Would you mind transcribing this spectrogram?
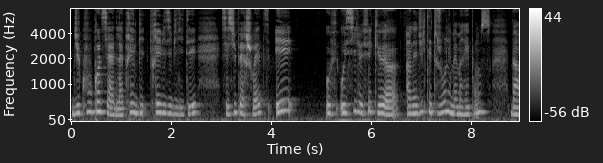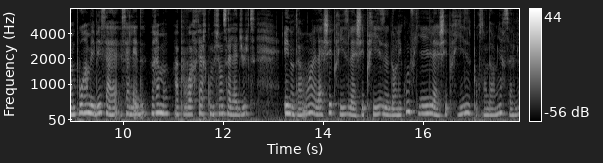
Du coup, quand il y a de la prévisibilité, c'est super chouette. Et aussi le fait qu'un adulte ait toujours les mêmes réponses ben, pour un bébé, ça, l'aide vraiment à pouvoir faire confiance à l'adulte et notamment à lâcher prise, lâcher prise dans les conflits, lâcher prise pour s'endormir seul.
